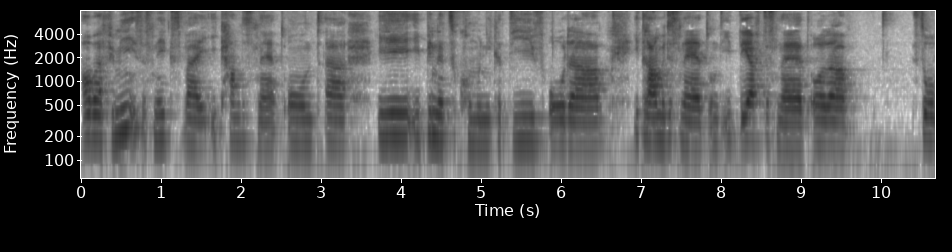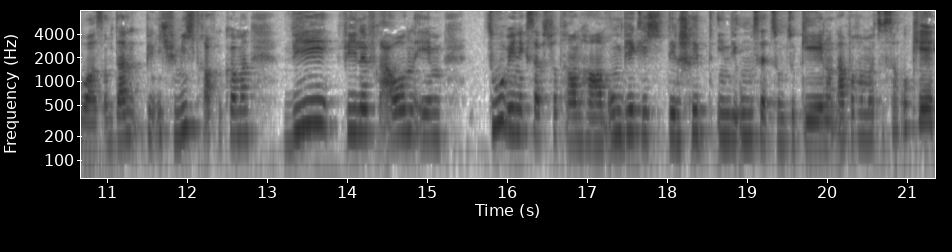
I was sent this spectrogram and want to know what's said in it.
aber für mich ist es nichts, weil ich kann das nicht und äh, ich, ich bin nicht so kommunikativ oder ich traue mir das nicht und ich darf das nicht oder sowas. Und dann bin ich für mich drauf gekommen, wie viele Frauen eben zu wenig Selbstvertrauen haben, um wirklich den Schritt in die Umsetzung zu gehen und einfach einmal zu sagen, okay,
